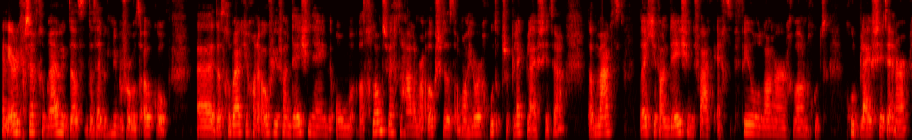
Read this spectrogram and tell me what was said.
En eerlijk gezegd gebruik ik dat, dat heb ik nu bijvoorbeeld ook op. Uh, dat gebruik je gewoon over je foundation heen om wat glans weg te halen, maar ook zodat het allemaal heel erg goed op zijn plek blijft zitten. Dat maakt dat je foundation vaak echt veel langer gewoon goed, goed blijft zitten en er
